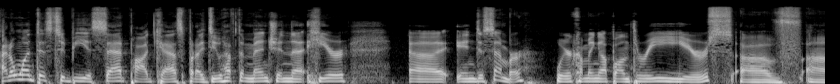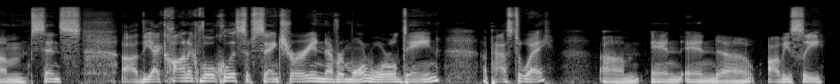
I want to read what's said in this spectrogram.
I don't want this to be a sad podcast, but I do have to mention that here uh, in December, we're coming up on three years of um, since uh, the iconic vocalist of Sanctuary and Nevermore, Warrell Dane, uh, passed away, um, and and uh, obviously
